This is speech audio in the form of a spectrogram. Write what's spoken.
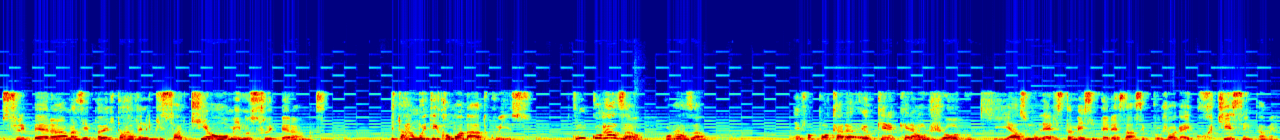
os fliperamas e tal, ele tava vendo que só tinha homem nos fliperamas. Ele tava muito incomodado com isso. Com, com razão, com razão. Ele falou, pô, cara, eu queria criar um jogo que as mulheres também se interessassem por jogar e curtissem também.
